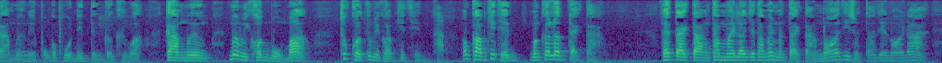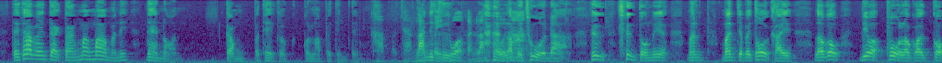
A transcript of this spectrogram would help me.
การเมืองเนี่ยผมก็พูดนิดหนึ่งก็คือว่าการเมืองเมื่อมีคนหมู่มาก ทุกคนก็มีความคิดเห็นครับเพราะความคิดเห็นมันก็เริ่มแตกต่าง แต่แตกต่างทำไมเราจะทำให้มันแตกต่างน้อยที่สุดเท่าที่จะน้อยได้ แต่ถ้ามันแตกต่างมากๆแบบนี้แน่นอนกรรมประเทศก็ก็รับไปเต็มๆครับอาจารย์รับไปทั่วกันรับทั่วหรับไปน้าทั่วหน้าซึ่งซึ่งตรงเนี้ยมันมันจะไปโทษใคร เราก็เรียกว่าพวกเราก็ก่อ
